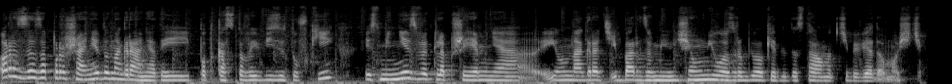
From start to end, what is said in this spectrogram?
oraz za zaproszenie do nagrania tej podcastowej wizytówki. Jest mi niezwykle przyjemnie ją nagrać i bardzo mi się miło zrobiło, kiedy dostałam od Ciebie wiadomość.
